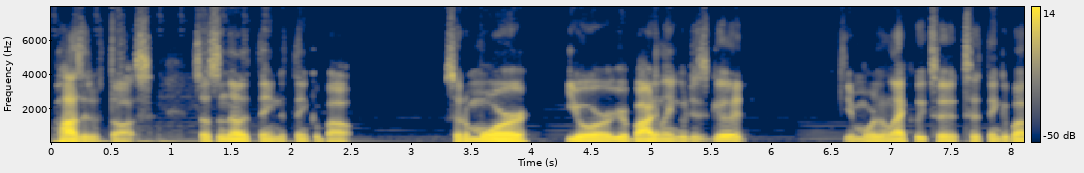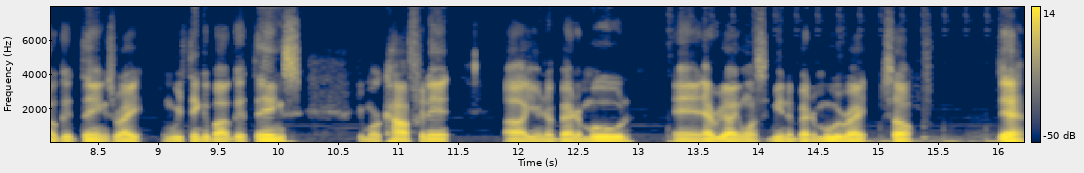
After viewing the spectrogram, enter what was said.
positive thoughts. So that's another thing to think about. So the more your your body language is good, you're more than likely to to think about good things, right? When we think about good things, you're more confident, uh, you're in a better mood, and everybody wants to be in a better mood, right? So, yeah.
